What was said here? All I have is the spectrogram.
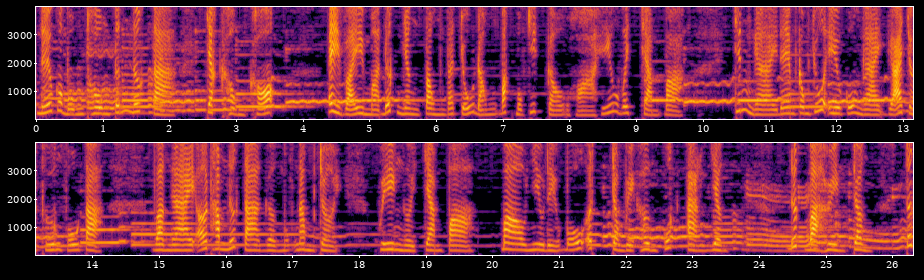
nếu có bụng thôn tính nước ta, chắc không khó ấy vậy mà Đức Nhân Tông đã chủ động bắt một chiếc cầu hòa hiếu với chàm bà. Chính Ngài đem công chúa yêu của Ngài gả cho thương phụ ta và Ngài ở thăm nước ta gần một năm trời, khuyên người Champa bao nhiêu điều bổ ích trong việc hưng quốc an dân. Đức bà Huyền Trân, tức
